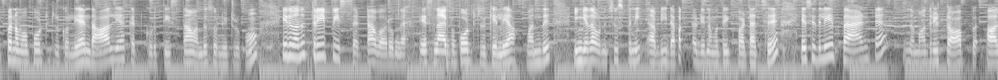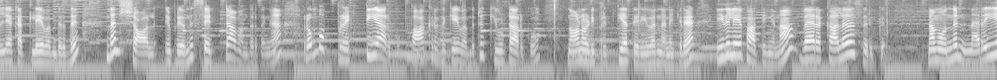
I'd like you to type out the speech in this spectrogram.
இப்போ நம்ம போட்டுட்ருக்கோம் இல்லையா? இந்த ஆலியா கட் குர்த்திஸ் தான் வந்து சொல்லிகிட்ருக்கோம் இது வந்து த்ரீ பீஸ் செட்டாக வருங்க. எஸ் நான் இப்போ போட்டுட்ருக்கேன் இல்லையா? வந்து இங்கே தான் ஒன்று சூஸ் பண்ணி அப்படி டபக் அப்படி நம்ம தூக்கி போட்டாச்சு. எஸ் இதுலேயே பேண்ட்டு இந்த மாதிரி டாப் ஆலியா கட்லேயே வந்துடுது தென் ஷால் இப்படி வந்து செட்டாக வந்துடுதுங்க ரொம்ப ப்ரெட்டியாக இருக்கும். பார்க்குறதுக்கே வந்துட்டு க்யூட்டாக இருக்கும். நானும் அப்படி ப்ரெட்டியாக தெரியுவேன்னு நினைக்கிறேன். இதுலேயே பார்த்தீங்கன்னா வேறு கலர்ஸ் இருக்குது நம்ம வந்து நிறைய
